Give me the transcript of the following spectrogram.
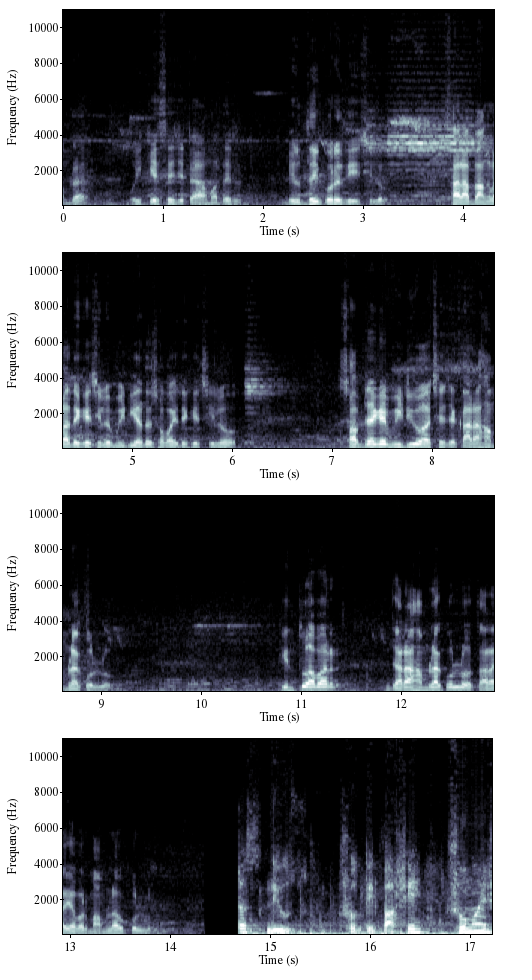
আমরা ওই কেসে যেটা আমাদের বিরুদ্ধেই করে দিয়েছিল, সারা বাংলা দেখেছিল, মিডিয়াতে সবাই দেখেছিল, সব জায়গায় ভিডিও আছে যে কারা হামলা করল। কিন্তু আবার যারা হামলা করল, তারাই আবার মামলাও করল। নিউজ সত্যের পাশে, সময়ের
